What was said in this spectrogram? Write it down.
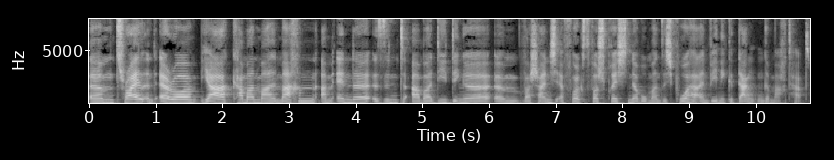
Ähm, Trial and Error, ja, kann man mal machen. Am Ende sind aber die Dinge ähm, wahrscheinlich erfolgsversprechender, wo man sich vorher ein wenig Gedanken gemacht hat.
